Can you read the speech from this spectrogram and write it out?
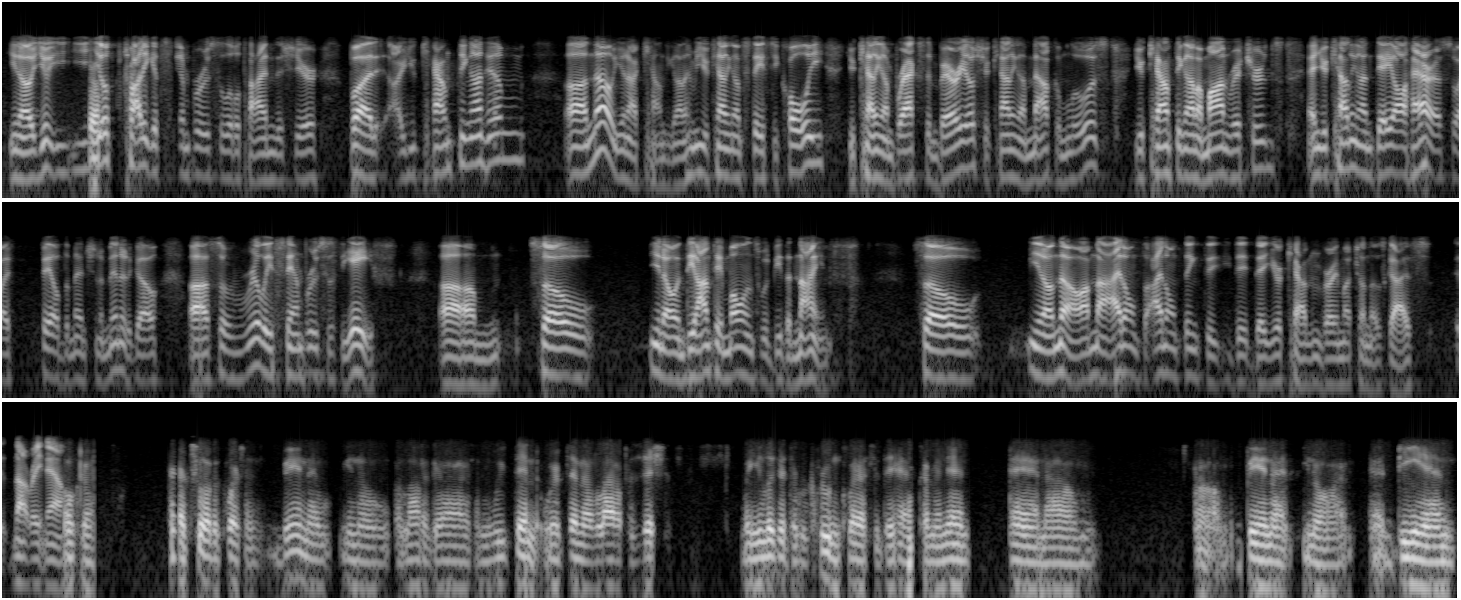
You know, you, you you'll try to get Sam Bruce a little time this year, but are you counting on him? Uh, no, you're not counting on him. You're counting on Stacy Coley. You're counting on Braxton Berrios. You're counting on Malcolm Lewis. You're counting on Ahmmon Richards, and you're counting on Dale Harris, who I failed to mention a minute ago. Uh, so really, Sam Bruce is the eighth. Um, so, you know, and Dionte Mullins would be the ninth. So, you know, no, I'm not. I don't. I don't think that that, you're counting very much on those guys. Not right now. Okay. I got two other questions. Being that you know a lot of guys, I mean, we thin we're thin at a lot of positions. When you look at the recruiting class that they have coming in, and um, um, being at you know at, at DN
